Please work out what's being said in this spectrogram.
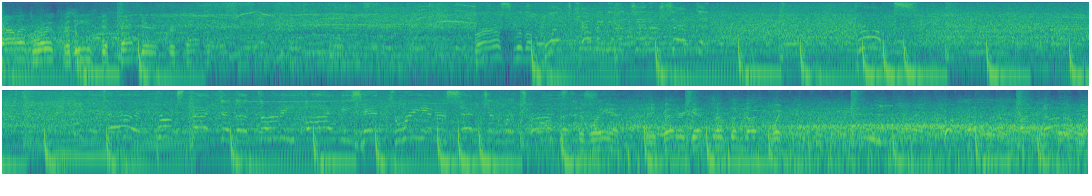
Collinsworth for these defenders for Tampa? Burris with a blitz coming and it's intercepted. Brooks. Derrick Brooks back to the 35. He's had three interception returns. Offensively, and they better get something done quickly. Another one.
